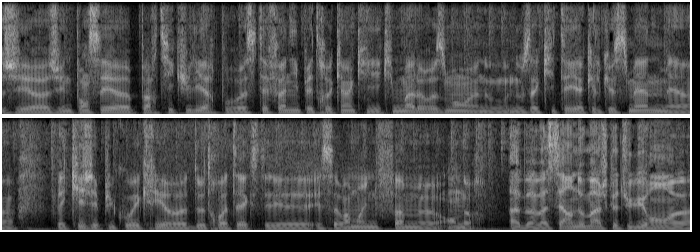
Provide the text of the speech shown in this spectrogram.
j'ai euh, une pensée euh, particulière pour euh, Stéphanie Petrequin qui, qui malheureusement euh, nous, nous a quittés il y a quelques semaines, mais euh, avec qui j'ai pu coécrire euh, deux trois textes et, et c'est vraiment une femme euh, en or. Ah ben bah, c'est un hommage que tu lui rends euh,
